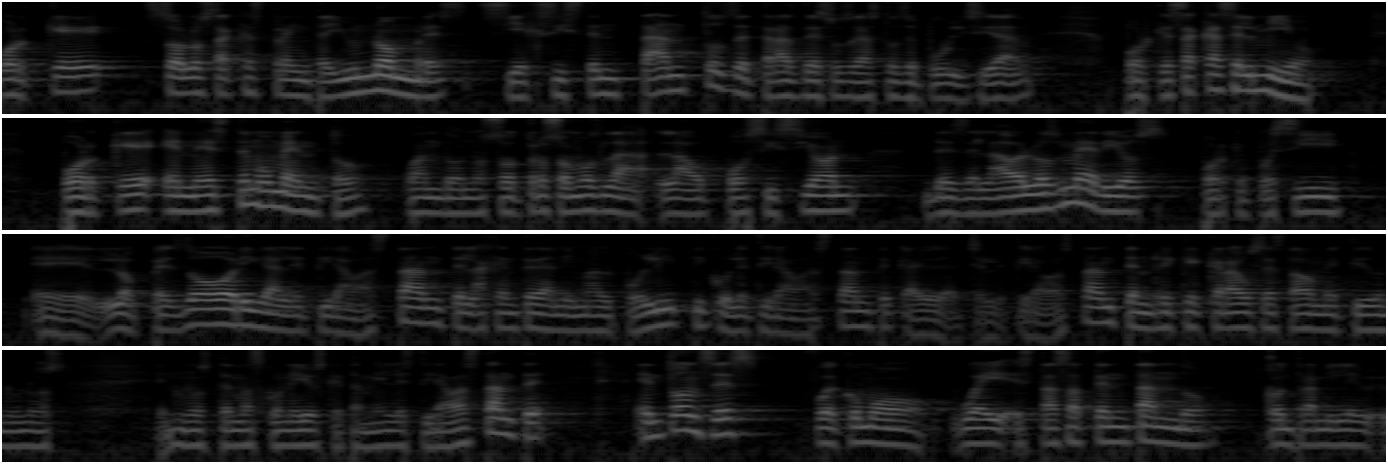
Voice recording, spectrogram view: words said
¿por qué solo sacas 31 nombres si existen tantos detrás de esos gastos de publicidad? ¿Por qué sacas el mío? Porque en este momento, cuando nosotros somos la, la oposición desde el lado de los medios, porque pues sí eh, López Dóriga le tira bastante, la gente de Animal Político le tira bastante, Cayo de H le tira bastante, Enrique Krause ha estado metido en unos, en unos temas con ellos que también les tira bastante. Entonces fue como, güey, estás atentando contra mi,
